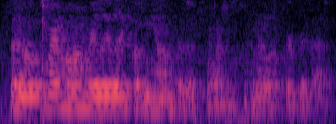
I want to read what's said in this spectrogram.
So my mom really like put me on for this one and I love her for that.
